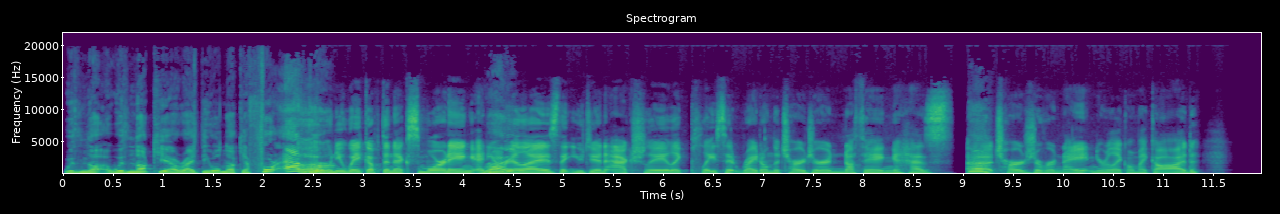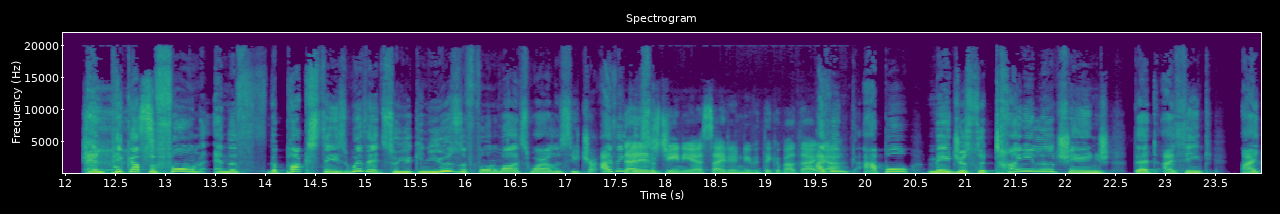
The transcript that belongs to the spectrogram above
with no, with Nokia, right? The old Nokia forever. Oh, when you wake up the next morning and Right? you realize that you didn't actually like place it right on the charger and nothing has Yeah. uh, charged overnight, and you're like, oh my god. And pick up the phone and the the puck stays with it so you can use the phone while it's wirelessly charged. I think That it's is a genius. I didn't even think about that. I yeah. think Apple made just a tiny little change that I think I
